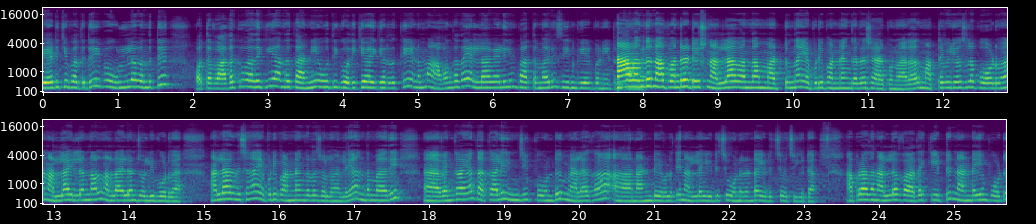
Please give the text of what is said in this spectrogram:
வேடிக்கை பார்த்துட்டு இப்போ உள்ளே வந்துட்டு ஒருத்த வதக்கு வதக்கி அந்த தண்ணியை ஊற்றி கொதிக்க வைக்கிறதுக்கு என்னமோ அவங்க தான் எல்லா வேலையும் பார்த்த மாதிரி சீன் கிரியேட் பண்ணிட்டு நான் வந்து நான் பண்ணுற டிஷ் நல்லா வந்தால் மட்டும்தான் எப்படி பண்ணேங்கிறத ஷேர் பண்ணுவேன். அதாவது மற்ற வீடியோஸில் போடுவேன். நல்லா இல்லைன்னாலும் நல்லா இல்லைன்னு சொல்லி போடுவேன். நல்லா இருந்துச்சுன்னா எப்படி பண்ணேங்கிறத சொல்லுவேன் இல்லையா? அந்த மாதிரி வெங்காயம் தக்காளி இஞ்சி பூண்டு மிளகா நண்டு இவ்வளோத்தையும் நல்லா இடித்து ஒன்று ரெண்டாக இடித்து வச்சுக்கிட்டேன். அப்புறம் அதை நல்லா வதக்கிட்டு நண்டையும் போட்டு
